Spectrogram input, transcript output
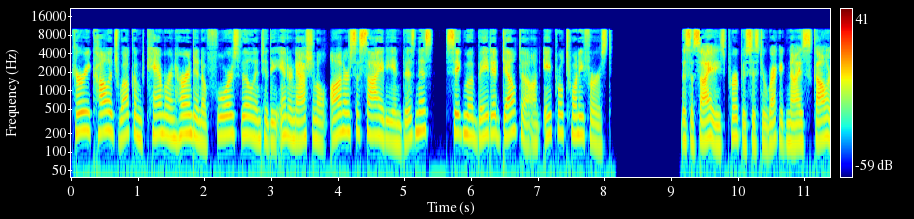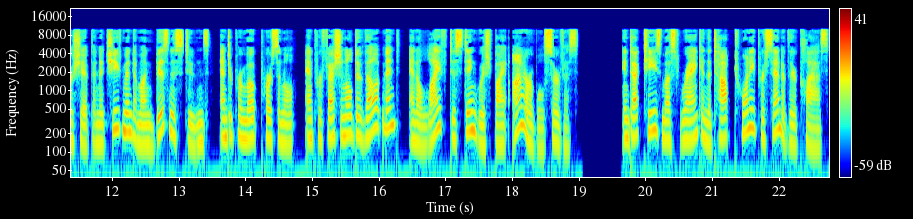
Curry College welcomed Cameron Herndon of Floresville into the International Honor Society in Business, Sigma Beta Delta, on April 21. The Society's purpose is to recognize scholarship and achievement among business students and to promote personal and professional development and a life distinguished by honorable service. Inductees must rank in the top 20% of their class.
